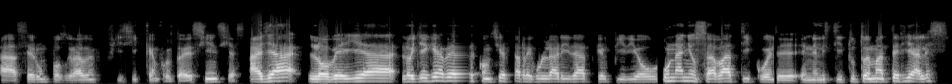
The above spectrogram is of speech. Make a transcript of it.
hacer un posgrado en física en Facultad de Ciencias. Allá lo veía, lo llegué a ver con cierta regularidad que él pidió un año sabático en, el Instituto de Materiales.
